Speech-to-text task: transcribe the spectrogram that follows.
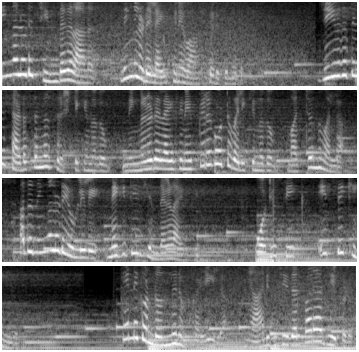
നിങ്ങളുടെ ചിന്തകളാണ് നിങ്ങളുടെ ലൈഫിനെ വാർത്തെടുക്കുന്നത്. ജീവിതത്തിൽ തടസ്സങ്ങൾ സൃഷ്ടിക്കുന്നതും നിങ്ങളുടെ ലൈഫിനെ പിറകോട്ട് വലിക്കുന്നതും മറ്റൊന്നുമല്ല. അത് നിങ്ങളുടെ ഉള്ളിലെ നെഗറ്റീവ് ചിന്തകളായിരിക്കും. What you seek is seeking you എന്നെ കൊണ്ടൊന്നിനും കഴിയില്ല. ഞാനിത് ചെയ്താൽ പരാജയപ്പെടും.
